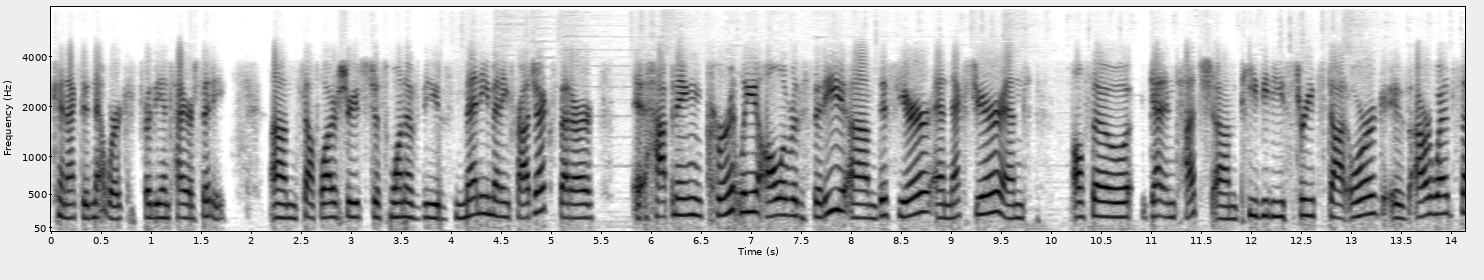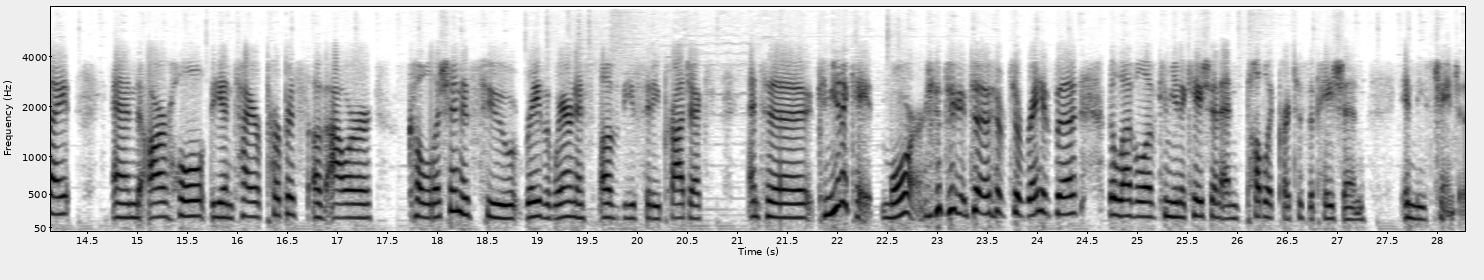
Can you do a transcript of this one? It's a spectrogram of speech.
connected network for the entire city. Um, South Water Street is just one of these many, many projects that are eh, happening currently all over the city um, this year and next year. And also get in touch. Um, pvdstreets.org is our website, and our whole, the entire purpose of our coalition is to raise awareness of these city projects and to communicate more, to, to, to raise the, the level of communication and public participation in these changes.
